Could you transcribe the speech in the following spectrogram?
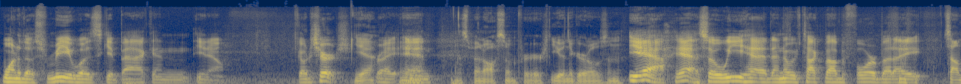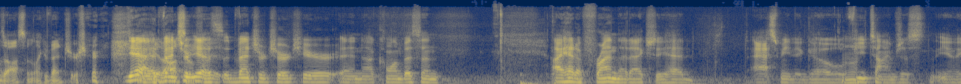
one of those for me was get back and you know go to church. Yeah. Right. yeah. And that's been awesome for you and the girls. And yeah, yeah. So we had I know we've talked about before, but I sounds awesome, like adventure. yeah adventure awesome. yes adventure church here in uh, Columbus and I had a friend that actually had asked me to go Mm-hmm. a few times. Just you know,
